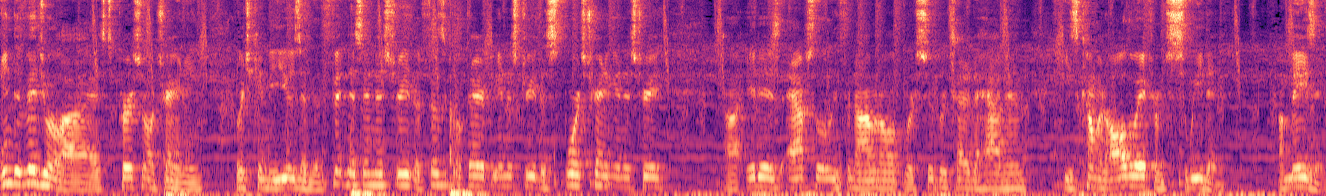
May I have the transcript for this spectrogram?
individualized personal training, which can be used in the fitness industry, the physical therapy industry, the sports training industry. Uh, it is absolutely phenomenal. We're super excited to have him. He's coming all the way from Sweden. Amazing.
